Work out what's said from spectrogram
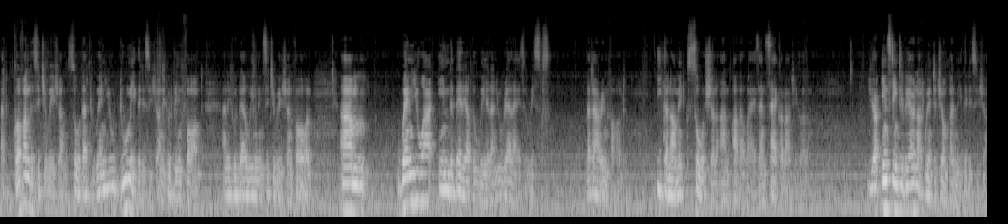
that govern the situation so that when you do make the decision, it will be informed and it will be a win-win situation for all. Um, when you are in the belly of the whale and you realize the risks that are involved, economic, social, and otherwise, and psychological, you're instinctively are not going to jump and make the decision.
